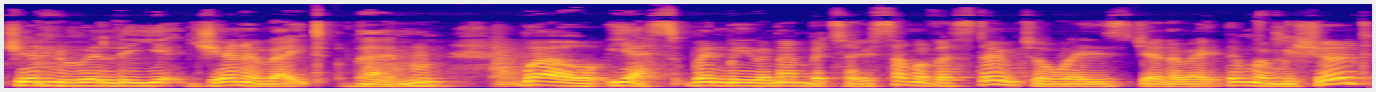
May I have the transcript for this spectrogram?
generally generate them, mm-hmm. well, yes, when we remember to. Some of us don't always generate them when we should,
